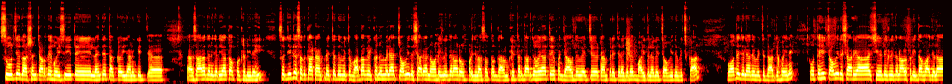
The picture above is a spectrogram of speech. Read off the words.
ਸੂਰਜ ਦੇ ਦਰਸ਼ਨ ਚੜ੍ਹਦੇ ਹੋਏ ਸੀ ਤੇ ਲਹਿੰਦੇ ਤੱਕ ਯਾਨੀ ਕਿ ਸਾਰਾ ਦਿਨ ਜਿਹੜੀ ਆ ਧੁੱਪ ਖੜੀ ਰਹੀ। ਸੋ ਜਿਹਦੇ ਸਦਕਾ ਟੈਂਪਰੇਚਰ ਦੇ ਵਿੱਚ ਵਾਧਾ ਵੇਖਣ ਨੂੰ ਮਿਲਿਆ 24.9 ਡਿਗਰੀ ਦੇ ਨਾਲ ਰੋਪੜ ਜ਼ਿਲ੍ਹਾ ਸਭ ਤੋਂ ਗਰਮ ਖੇਤਰ ਦਰਜ ਹੋਇਆ ਤੇ ਪੰਜਾਬ ਦੇ ਵਿੱਚ ਟੈਂਪਰੇਚਰ ਹੈ ਜਿਹੜੇ 22 ਤੋਂ ਲੈ ਕੇ 24 ਦੇ ਵਿਚਕਾਰ। ਬਹੁਤੇ ਜ਼ਿਲ੍ਹਿਆਂ ਦੇ ਵਿੱਚ ਦਰਜ ਹੋਏ ਨੇ। ਉੱਥੇ ਹੀ 24.6 ਡਿਗਰੀ ਦੇ ਨਾਲ ਫਰੀਦਾਬਾਦ ਜ਼ਿਲ੍ਹਾ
